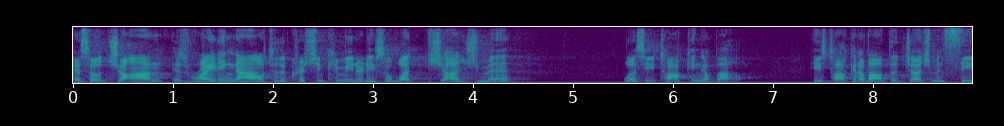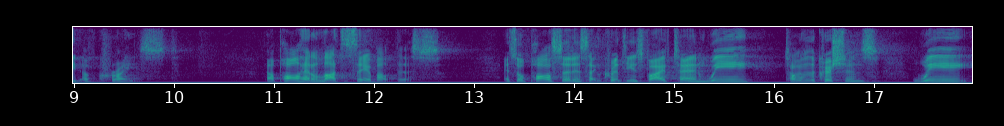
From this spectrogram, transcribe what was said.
And so John is writing now to the Christian community. So, what judgment was he talking about? He's talking about the judgment seat of Christ. Now, Paul had a lot to say about this. And so Paul said in 2 Corinthians 5:10, we, talking to the Christians, we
